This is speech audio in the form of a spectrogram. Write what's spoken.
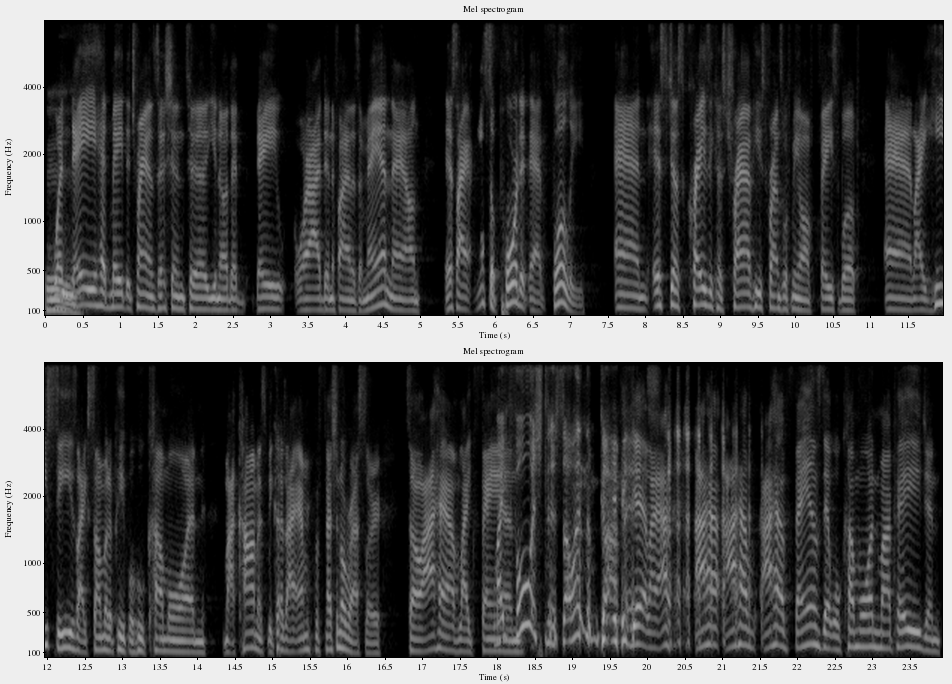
when Mhm. they had made the transition to you know that they were identifying as a man now, it's like I supported that fully. And it's just crazy because Trav, he's friends with me on Facebook, and like he sees like some of the people who come on my comments because I am a professional wrestler. So I have like fans Like foolishness on them comments. yeah, like I, I have, I have, I have fans that will come on my page and,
